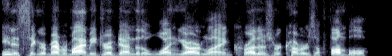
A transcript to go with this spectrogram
in his single. Remember, Miami drove down to the one yard line. Carruthers recovers a fumble.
